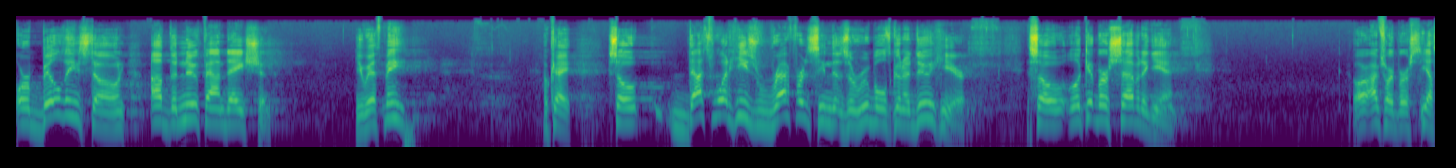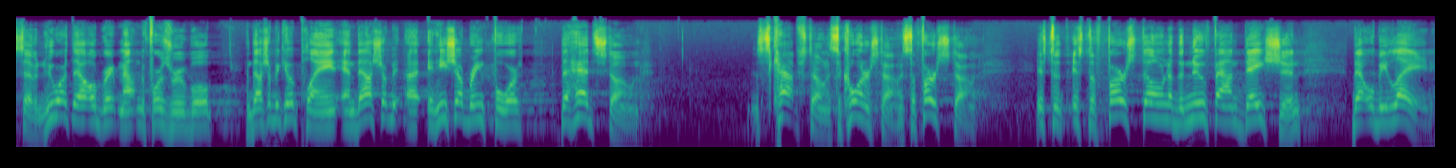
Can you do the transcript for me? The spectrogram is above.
or building stone of the new foundation. You with me? Okay, so that's what he's referencing that Zerubbabel is going to do here. So look at verse 7 again. Or I'm sorry, verse yeah, 7. Who art thou, O great mountain, before Zerubbabel? And thou shalt become a plain, and thou shalt be, uh, and he shall bring forth the headstone. It's the capstone, it's the cornerstone, it's the first stone. It's the, it's the first stone of the new foundation that will be laid.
